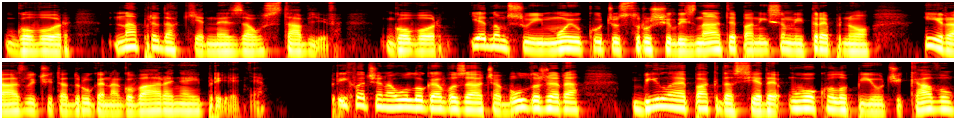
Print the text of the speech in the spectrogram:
govor napredak je nezaustavljiv, govor jednom su i moju kuću srušili znate pa nisam ni trepnuo i različita druga nagovaranja i prijetnje. Prihvaćena uloga vozača buldožera bila je pak da sjede uokolo pijući kavu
